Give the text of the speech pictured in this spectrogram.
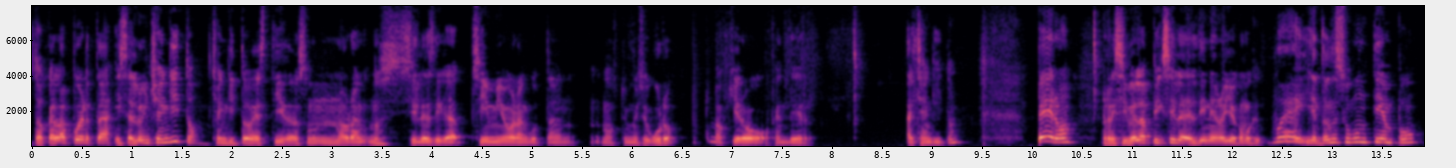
toca la puerta y sale un changuito. Changuito vestido, es un orangután. No sé si les diga simio orangután, no estoy muy seguro. No quiero ofender al changuito. Pero recibe la pizza y le da el dinero. Y yo, como que, güey. Y entonces hubo un tiempo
